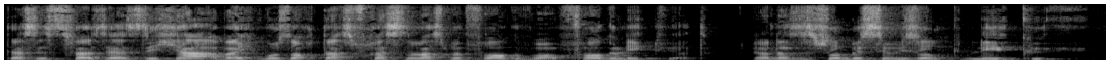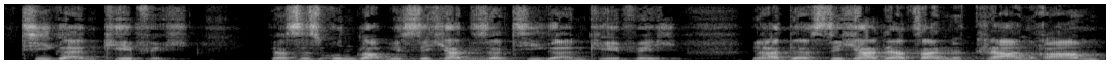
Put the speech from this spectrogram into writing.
das ist zwar sehr sicher, aber ich muss auch das fressen, was mir vorgeworfen, vorgelegt wird. Ja, das ist schon ein bisschen wie so ein Tiger im Käfig. Das ist unglaublich sicher, dieser Tiger im Käfig. Ja, der ist sicher, der hat seinen klaren Rahmen,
